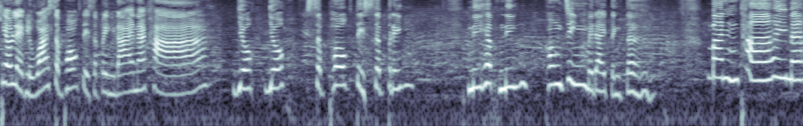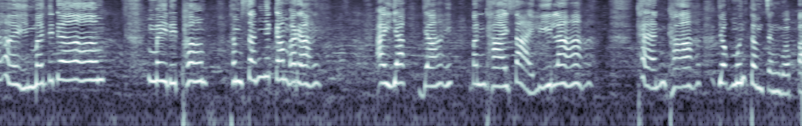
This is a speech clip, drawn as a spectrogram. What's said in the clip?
เคียวเหล็กหรือว่าสะโพกติดสปริงได้นะคะ ยกยกสะโพกติดสปริงนียบนิ่งของจริงไม่ได้แต่งเติม บันท้ายแม่ให้มาแต่เดิมไม่ได้เพิ่มทำสัญญกรรมอะไรอายักย้ายบรรทายสายลีลา แขนขายกมุนตามจังหวะไป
